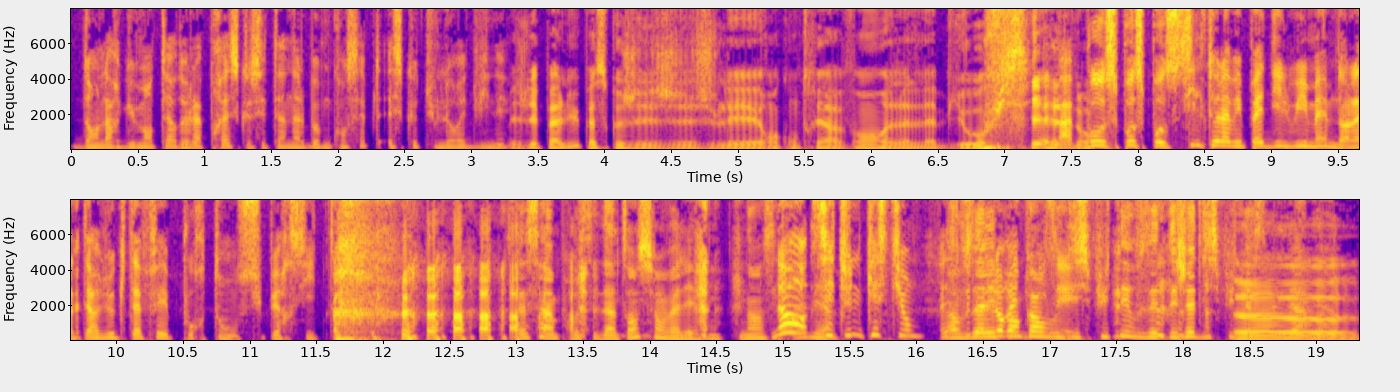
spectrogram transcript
dans l'argumentaire de la presse que c'était un album concept, est-ce que tu l'aurais deviné? Mais je l'ai pas lu parce que j'ai- j'ai- je l'ai rencontré avant la, la bio officielle. Ah, donc- Pause, pause, pause. S'il te l'avait pas dit lui-même dans l'interview qu'il t'a fait pour ton super site. Ça, c'est un procès d'intention, Valérie. Non, c'est non, c'est une question. Est-ce Non, que vous tu allez pas encore vous disputer. Vous êtes déjà disputé la semaine dernière. Euh.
